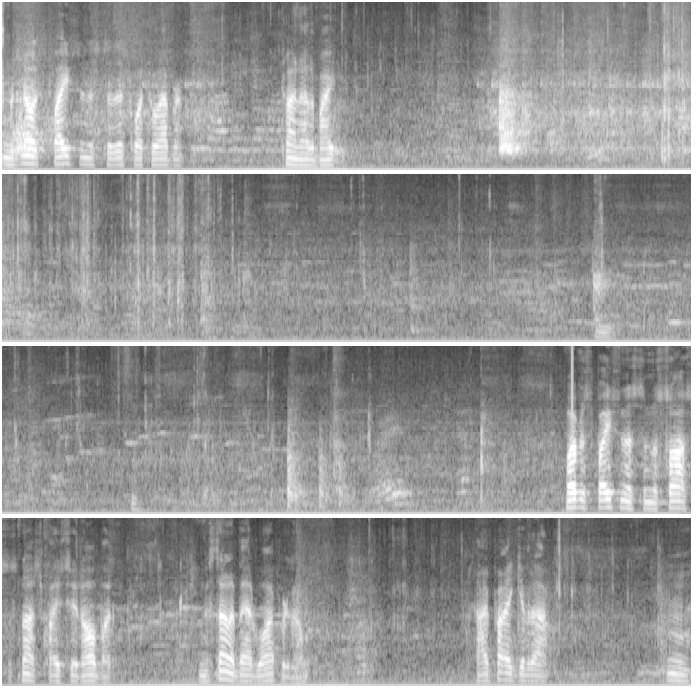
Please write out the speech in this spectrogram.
there's no spiciness to this whatsoever. Try another bite. The spiciness in the sauce it's not spicy at all, but it's not a bad Whopper though. I'd probably give it a. Mm,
